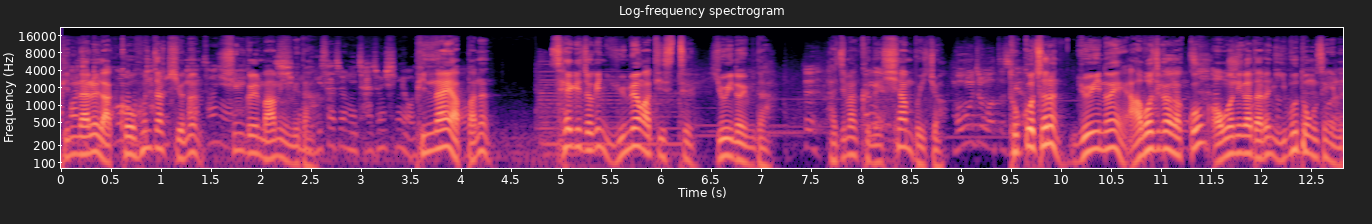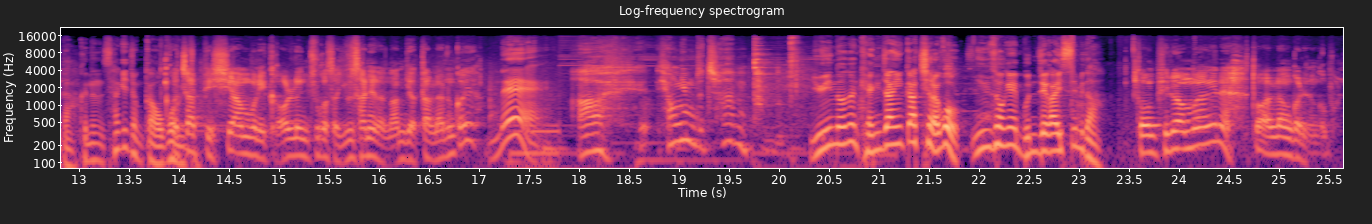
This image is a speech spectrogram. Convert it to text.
빛나를 낳고 혼자 키우는 싱글맘입니다. 빛나의? 아빠는 세계적인 유명 아티스트 유인호입니다. 하지만 그는 시한부이죠. 독고철은 유인호의 아버지가 같고 어머니가 다른 이부 동생입니다. 그는 사기 전가 오범이죠. 어차피 시한부니까 얼른 죽어서 유산이나 남겨달라는 거야. 네. 아 형님도 참 유인호는 굉장히 까칠하고 인성에 문제가 있습니다. 돈 필요한 모양이네. 또 알랑거리는 거 보니.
